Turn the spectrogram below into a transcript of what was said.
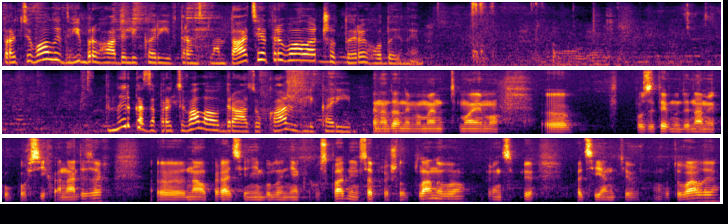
Працювали дві бригади лікарів. Трансплантація тривала 4 години. Нирка запрацювала одразу, кажуть лікарі. На даний момент маємо е, позитивну динаміку по всіх аналізах. Е, На операції не було ніяких ускладнень, все пройшло планово. В принципі, пацієнтів готували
